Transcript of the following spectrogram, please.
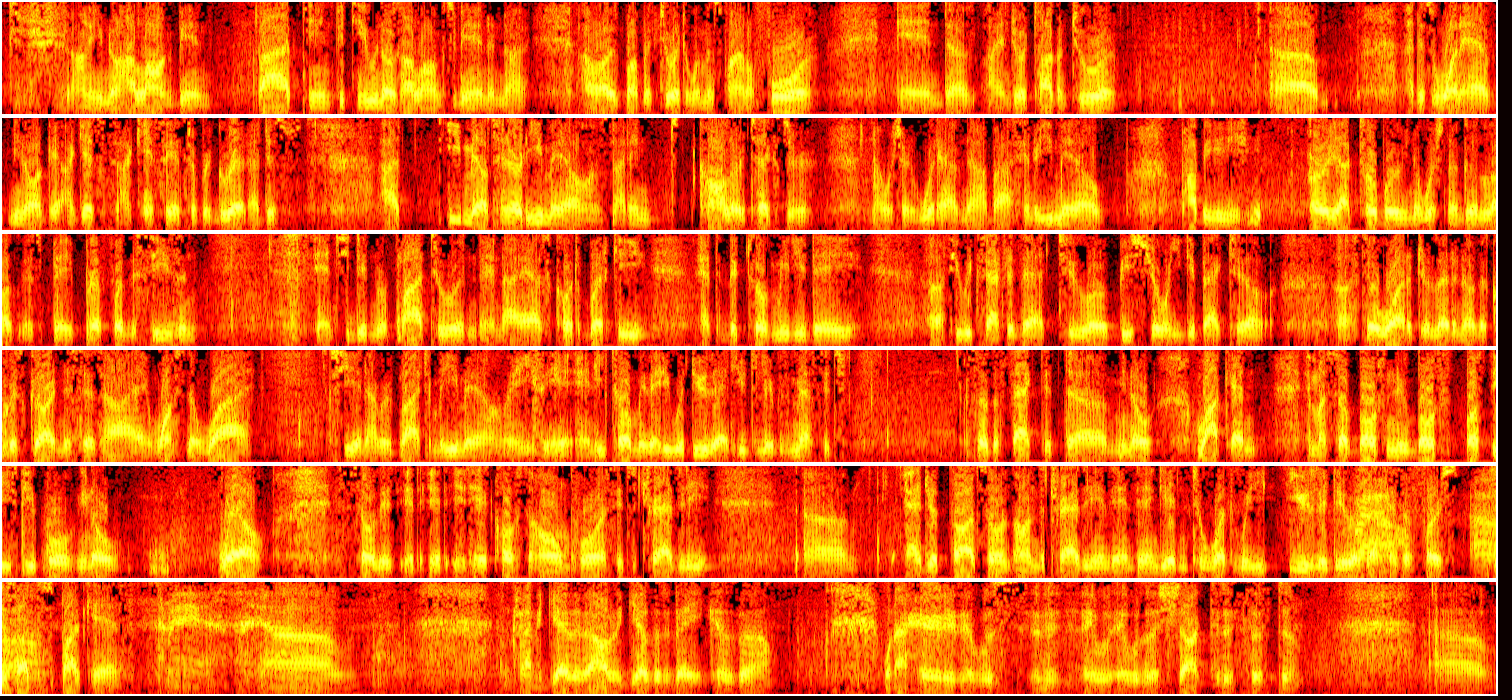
I don't even know how long it's been. Five, ten, fifteen, who knows how long it's been. And I, I always bumped into her at the Women's Final Four, and uh, I enjoyed talking to her. Um, I just want to have, you know, I guess I can't say it's a regret. I just, I emailed, sent her an email. I didn't call her or text her. I wish I would have now, but I sent her email probably early October, you know, wishing her good luck. Pay prep for the season. And she didn't reply to it. And, and I asked Coach Budke at the Big 12 Media Day uh, a few weeks after that to uh, be sure when you get back to uh, Stillwater to let her know that Chris Gardner says hi and wants to know why she and I replied to my email. And he, and he told me that he would do that. He'd deliver the message. So the fact that um, you know Wildcat and myself both knew both both these people, you know, well, so it it, it, it hit close to home for us. It's a tragedy. Um, add your thoughts on, on the tragedy, and, and then get into what we usually do as, a, Well, as a first to start this podcast. Man, um, I'm trying to gather it all together today because uh, when I heard it, it was it, it, was- it was a shock to the system. Um,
